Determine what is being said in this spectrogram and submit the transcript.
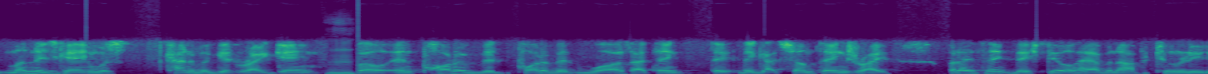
Monday's game was kind of a get right game. Mm-hmm. Well, and part of it part of it was I think they they got some things right, but I think they still have an opportunity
